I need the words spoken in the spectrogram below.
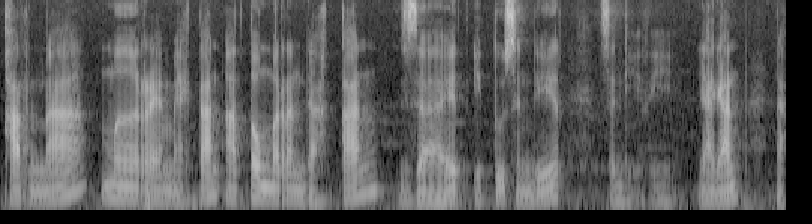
Karena meremehkan atau merendahkan Zaid itu sendiri sendiri, ya kan? Nah,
